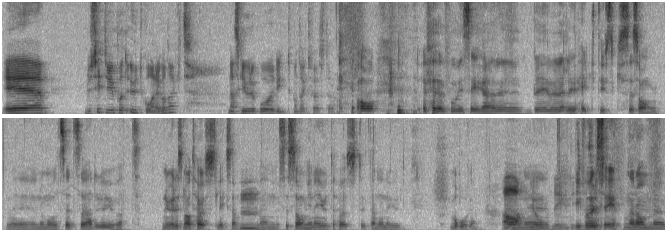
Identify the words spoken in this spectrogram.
det. Eh, du sitter ju på ett utgående kontrakt. När skriver du på ditt kontrakt först då? Ja, det får vi se. Det är en väldigt hektisk säsong. Eh, Normalt sett så hade det ju varit... Nu är det snart höst liksom. Mm. Men säsongen är ju inte höst utan den är ju våren. Ja, Men, jo, eh, det är Vi får väl se när de eh,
